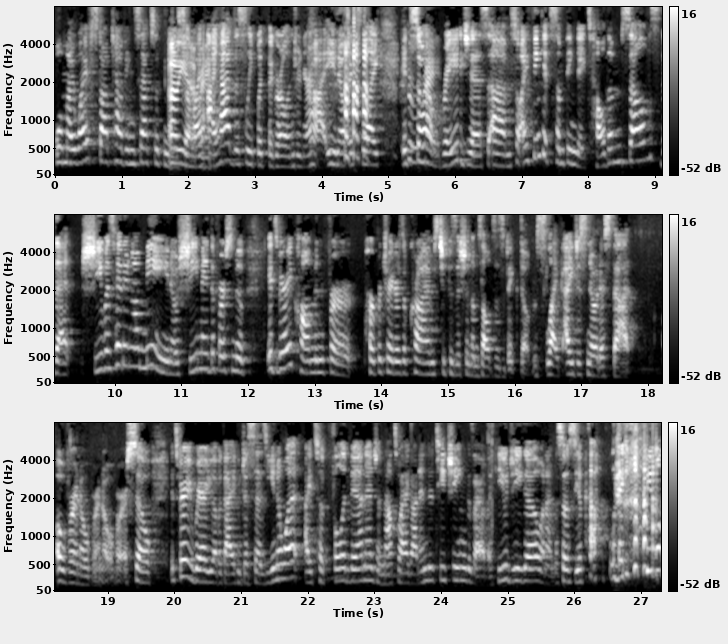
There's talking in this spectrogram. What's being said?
well, my wife stopped having sex with me, Oh, so yeah, I. I had to sleep with the girl in junior high. You know, it's like, it's so Right. outrageous. Um, so I think it's something they tell themselves that she was hitting on me. You know, she made the first move. It's very common for perpetrators of crimes to position themselves as victims. Like I just noticed that over and over and over. So it's very rare you have a guy who just says, you know what, I took full advantage and that's why I got into teaching because I have a huge ego and I'm a sociopath. Like people,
